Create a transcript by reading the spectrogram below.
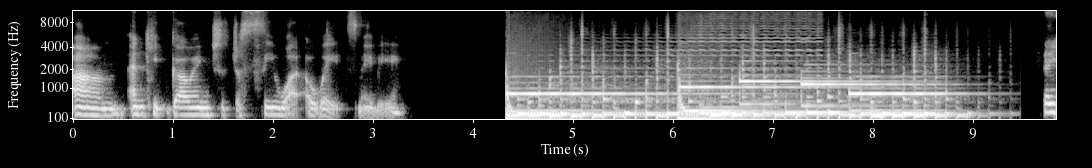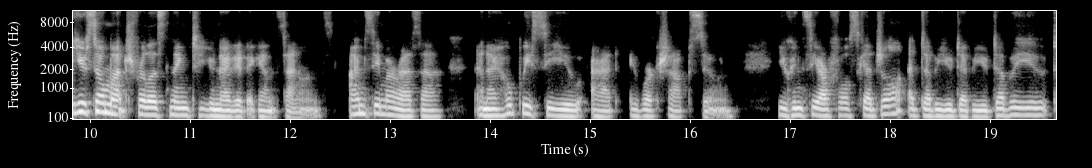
um, and keep going to just see what awaits, maybe. Thank you so much for listening to United Against Silence. I'm Seema Reza, and I hope we see you at a workshop soon. You can see our full schedule at www.cbaw.org.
